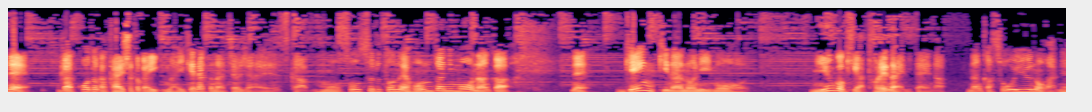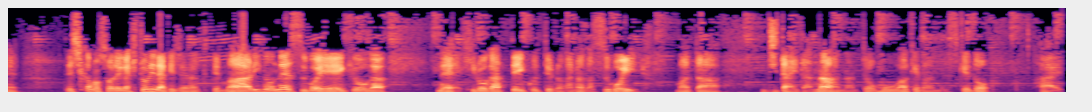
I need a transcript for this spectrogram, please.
ね、学校とか会社とか今行けなくなっちゃうじゃないですか。もうそうするとね、本当にもうなんか、ね、元気なのにもう、身動きが取れないみたいな、なんかそういうのがね、で、しかもそれが一人だけじゃなくて、周りのね、すごい影響がね、広がっていくっていうのがなんかすごい、また、事態だなぁなんて思うわけなんですけど、はい。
